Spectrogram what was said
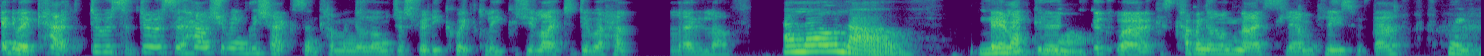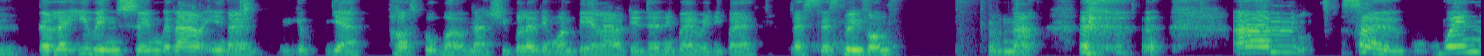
anyway, Kat, do us, do us, how's your English accent coming along just really quickly? Because you like to do a hello, love. Hello, love. You Very good. Good work. It's coming along nicely. I'm pleased with that. Thank you. They'll let you in soon without, you know, yeah, passport. Well, naturally, will anyone be allowed in anywhere, anywhere? Let's let's move on from that. um, so when,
